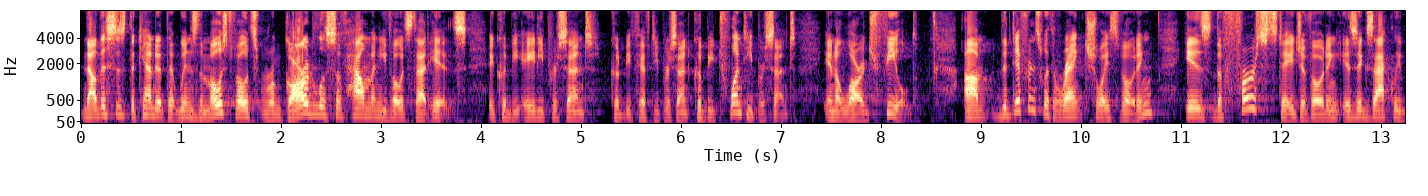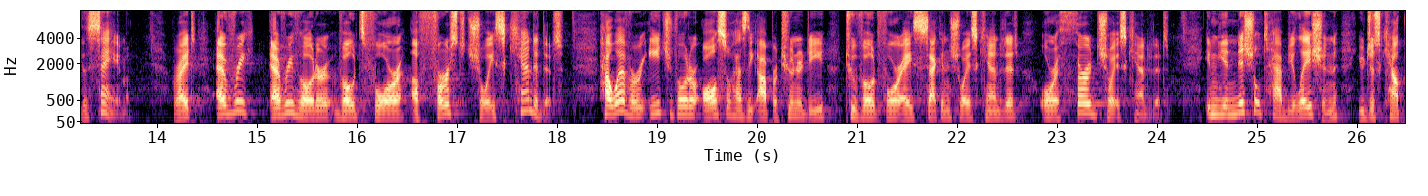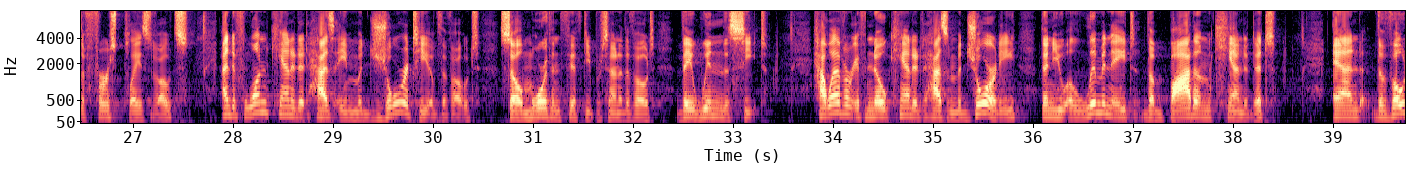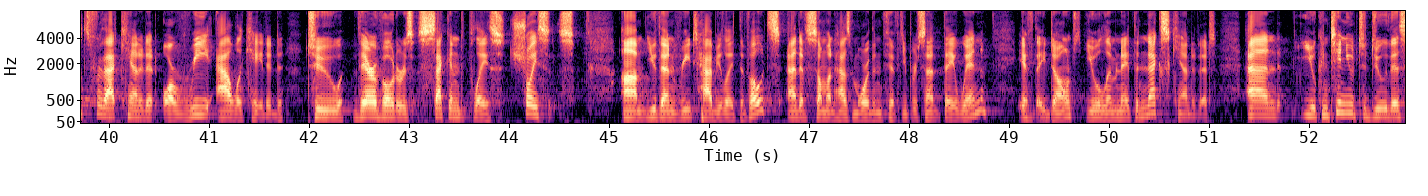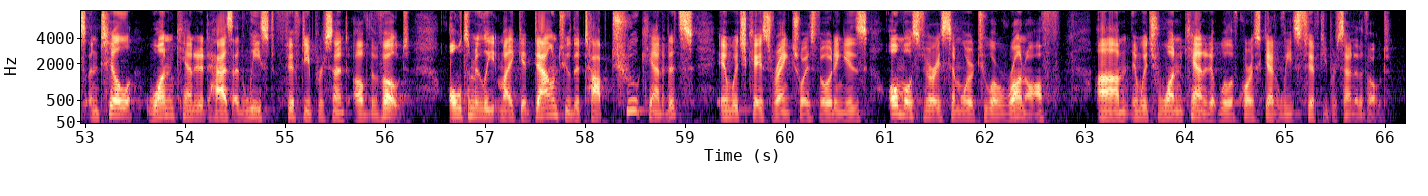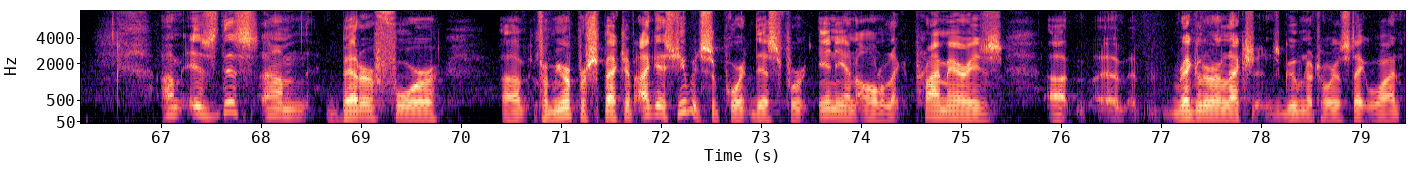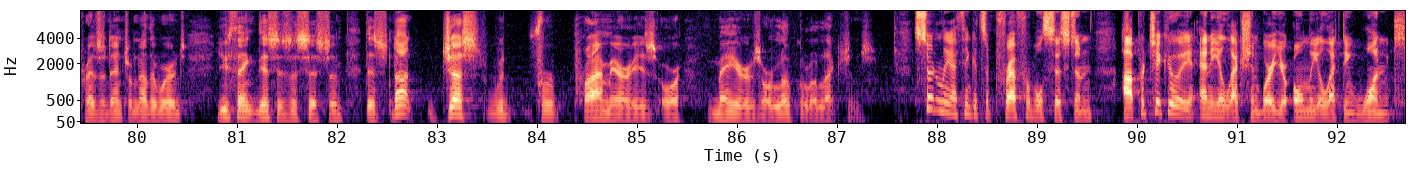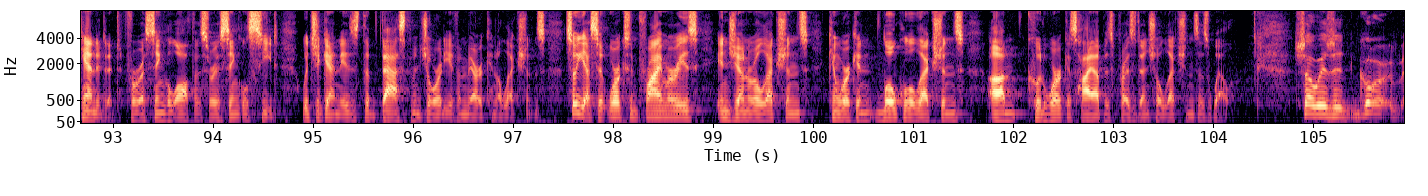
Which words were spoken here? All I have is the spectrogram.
Now, this is the candidate that wins the most votes, regardless of how many votes that is. It could be 80%, could be 50%, could be 20% in a large field. Um, the difference with ranked choice voting is the first stage of voting is exactly the same, right? Every, every voter votes for a first choice candidate. However, each voter also has the opportunity to vote for a second choice candidate or a third choice candidate. In the initial tabulation, you just count the first place votes. And if one candidate has a majority of the vote, so more than 50% of the vote, they win the seat. However, if no candidate has a majority, then you eliminate the bottom candidate and the votes for that candidate are reallocated to their voters' second place choices. Um, you then retabulate the votes, and if someone has more than 50%, they win. If they don't, you eliminate the next candidate. And you continue to do this until one candidate has at least 50% of the vote. Ultimately, it might get down to the top two candidates, in which case ranked choice voting is almost very similar to a runoff, um, in which one candidate will, of course, get at least 50% of the vote. Um, is this um, better for uh, from your perspective, I guess you would support this for any and all elect primaries, uh, uh, regular elections, gubernatorial, statewide, presidential. In other words, you think this is a system that's not just with, for primaries or mayors or local elections. Certainly, I think it's a preferable system, uh, particularly in any election where you're only electing one candidate for a single office or a single seat, which again is the vast majority of American elections. So yes, it works in primaries, in general elections, can work in local elections, um, could work as high up as presidential elections as well. So is it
